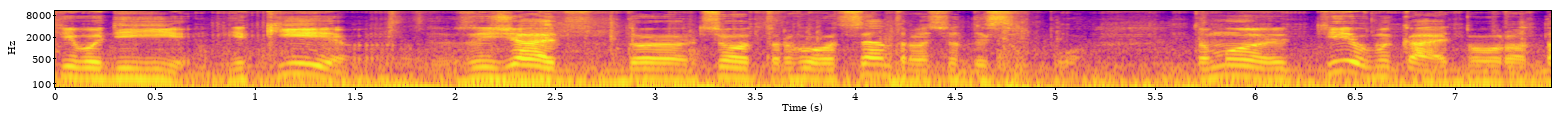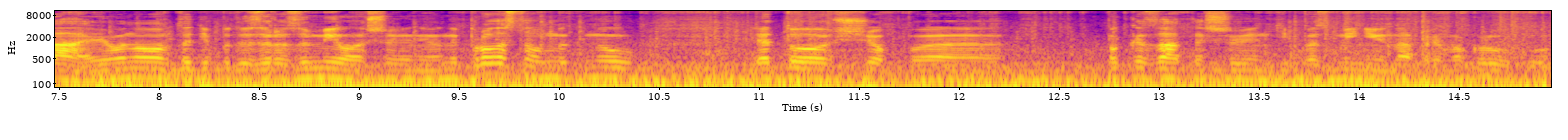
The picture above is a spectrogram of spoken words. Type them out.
ті водії, які заїжджають до цього торгового центру ось до Сільпо. Тому ті вмикають поворот, да, і воно вам тоді буде зрозуміло, що він його не просто вмикнув для того, щоб показати, що він типу, змінює напрямок руху.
